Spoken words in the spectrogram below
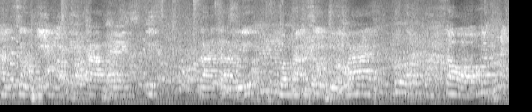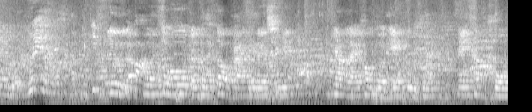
หนังสือพิมพ์กาแพงตึกลาจารึกรวมทั้งสื่อพื้นบ้านสองสื่อละคน ของตนเองหรือคนในสังคม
